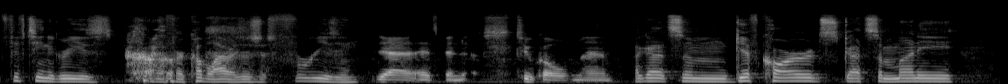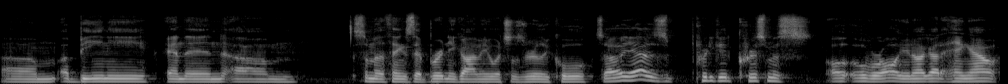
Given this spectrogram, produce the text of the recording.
15 degrees uh, for a couple hours. It was just freezing. Yeah, it's been too cold, man. I got some gift cards, got some money, um, a beanie, and then um, some of the things that Brittany got me, which was really cool. So yeah, it was a pretty good Christmas overall. You know, I got to hang out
